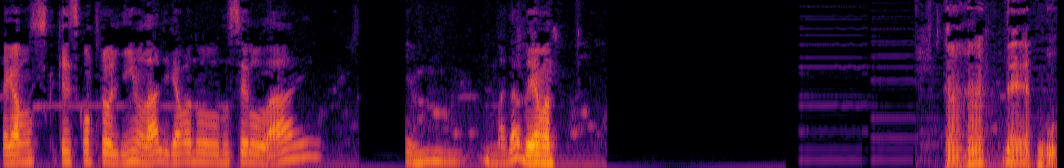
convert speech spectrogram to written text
Pegava uns, aqueles controlinhos lá, ligava no, no celular e. e manda ver, mano. Aham, é, o-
